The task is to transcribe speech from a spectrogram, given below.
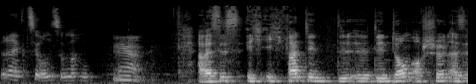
Reaktionen zu machen. Ja. Aber es ist, ich, ich fand den, den Dome auch schön. Also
